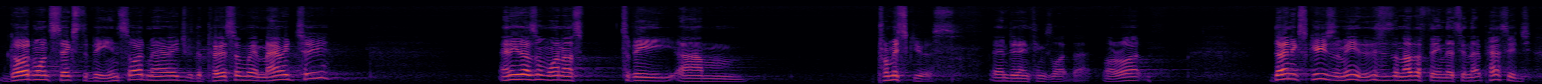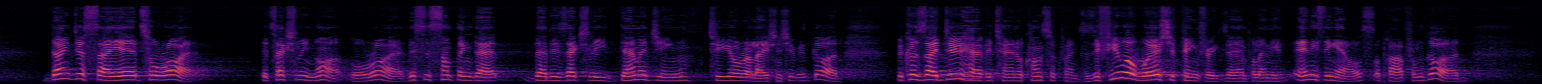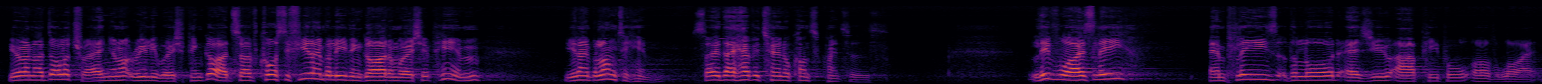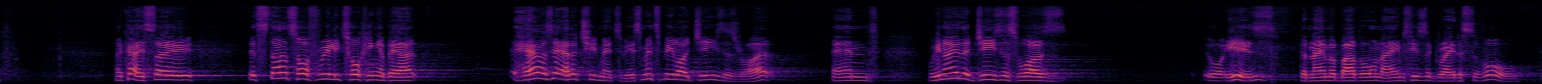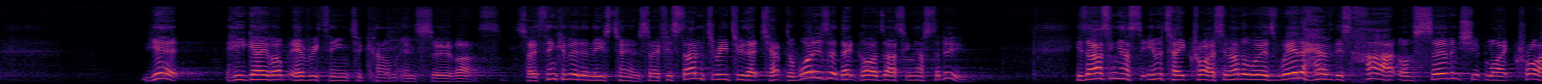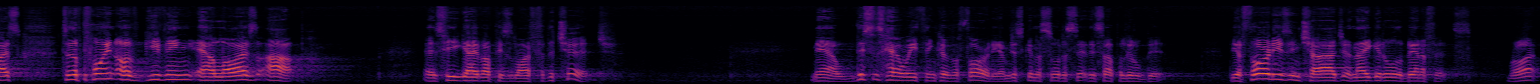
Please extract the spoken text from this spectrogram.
God wants sex to be inside marriage with the person we're married to, and He doesn't want us to be um, promiscuous and doing things like that, all right? Don't excuse them either. This is another thing that's in that passage. Don't just say, yeah, it's all right. It's actually not all right. This is something that, that is actually damaging to your relationship with God because they do have eternal consequences. If you are worshipping, for example, any, anything else apart from God, you're an idolater and you're not really worshipping God. So, of course, if you don't believe in God and worship Him, you don't belong to Him. So they have eternal consequences. Live wisely and please the Lord as you are people of light. Okay, so it starts off really talking about how is the attitude meant to be? It's meant to be like Jesus, right? And we know that Jesus was, or is, the name above all names. He's the greatest of all. Yet, he gave up everything to come and serve us. So think of it in these terms. So if you're starting to read through that chapter, what is it that God's asking us to do? He's asking us to imitate Christ. In other words, we're to have this heart of servantship like Christ to the point of giving our lives up as he gave up his life for the church. Now, this is how we think of authority. I'm just going to sort of set this up a little bit. The authority is in charge and they get all the benefits, right?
